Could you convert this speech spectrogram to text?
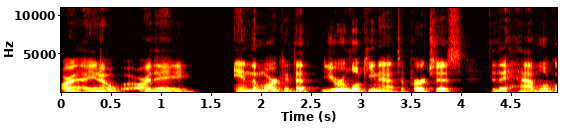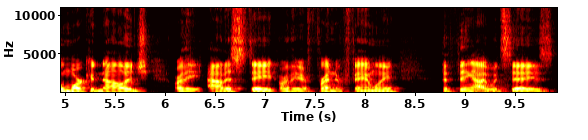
Are you know, are they in the market that you're looking at to purchase? Do they have local market knowledge? Are they out of state? Are they a friend or family? The thing I would say is,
